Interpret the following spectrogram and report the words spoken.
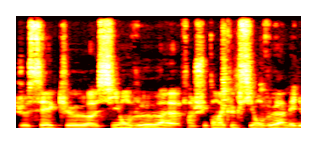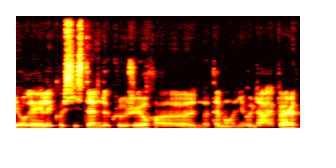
je sais que euh, si on veut, euh, enfin, je suis convaincu que si on veut améliorer l'écosystème de closure, euh, notamment au niveau de la REPL,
